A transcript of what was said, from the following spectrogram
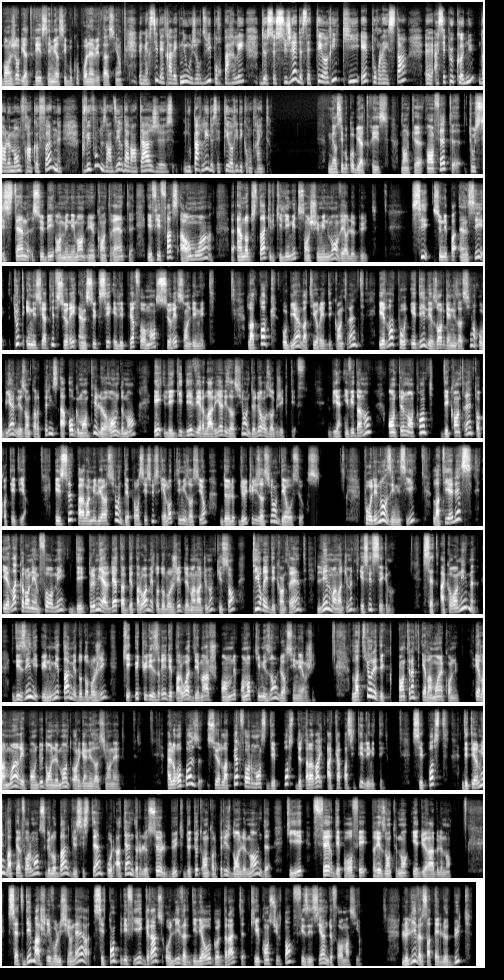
Bonjour Béatrice et merci beaucoup pour l'invitation. Euh, merci d'être avec nous aujourd'hui pour parler de ce sujet, de cette théorie qui est pour l'instant euh, assez peu connue dans le monde francophone. Pouvez-vous nous en dire davantage, euh, nous parler de cette théorie des contraintes? Merci beaucoup, Béatrice. Donc, euh, en fait, tout système subit au minimum une contrainte et fait face à au moins un obstacle qui limite son cheminement vers le but. Si ce n'est pas ainsi, toute initiative serait un succès et les performances seraient sans limite. La TOC, ou bien la théorie des contraintes, est là pour aider les organisations ou bien les entreprises à augmenter leur rendement et les guider vers la réalisation de leurs objectifs bien évidemment, en tenant compte des contraintes au quotidien, et ce par l'amélioration des processus et l'optimisation de l'utilisation des ressources. Pour les non-initiés, la TLS est l'acronyme formé des premières lettres des trois méthodologies de management qui sont théorie des contraintes, lean management et Six Sigma. Cet acronyme désigne une méta-méthodologie qui utiliserait les trois démarches en, en optimisant leur synergie. La théorie des contraintes est la moins connue et la moins répandue dans le monde organisationnel. Elle repose sur la performance des postes de travail à capacité limitée. Ces postes déterminent la performance globale du système pour atteindre le seul but de toute entreprise dans le monde, qui est faire des profits présentement et durablement. Cette démarche révolutionnaire s'est amplifiée grâce au livre d'Iliao Goldratt, qui est consultant physicien de formation. Le livre s'appelle Le but,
